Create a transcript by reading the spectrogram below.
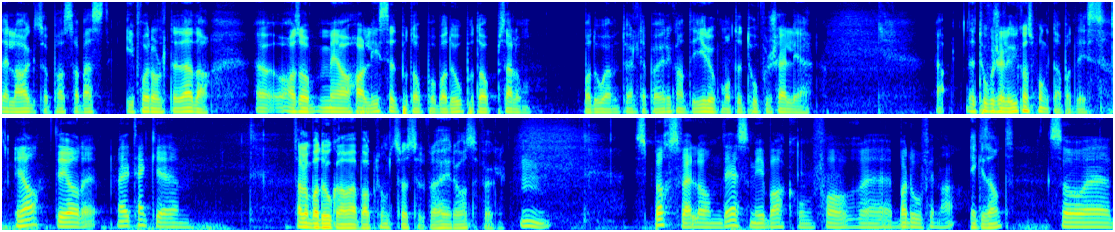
det lag som passer best i forhold til det, da. Eh, altså med å ha Liseth på topp og Badou på topp, selv om Badou eventuelt er på høyrekant, det gir jo på en måte to forskjellige ja, det er to forskjellige utgangspunkter på et vis. Ja, det gjør det. Men jeg tenker Selv om Badou kan være bakromstrøssel fra høyre òg, selvfølgelig. mm, Spørs vel om det er så mye bakrom for uh, Badou finner. Ikke sant? Så uh,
